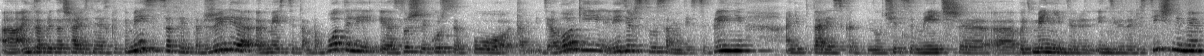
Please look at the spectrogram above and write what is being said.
А, они туда приглашались на несколько месяцев, они там жили, вместе там работали, и слушали курсы по там, идеологии, лидерству, самодисциплине. Они пытались как бы научиться меньше, э, быть менее индивидуалистичными,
